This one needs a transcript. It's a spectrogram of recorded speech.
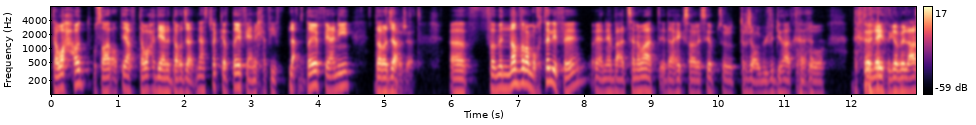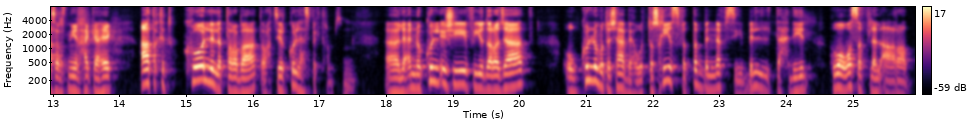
توحد وصار أطياف التوحد يعني درجات. ناس تفكر طيف يعني خفيف. لا طيف يعني درجات, درجات. آه، فمن نظرة مختلفة يعني بعد سنوات إذا هيك صار يصير بتصيروا ترجعوا بالفيديوهات. دكتور ليث قبل عشر سنين حكى هيك. أعتقد كل الاضطرابات راح تصير كلها سبيكترمز. آه، لأنه كل شيء فيه درجات وكله متشابه والتشخيص في الطب النفسي بالتحديد هو وصف للأعراض.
